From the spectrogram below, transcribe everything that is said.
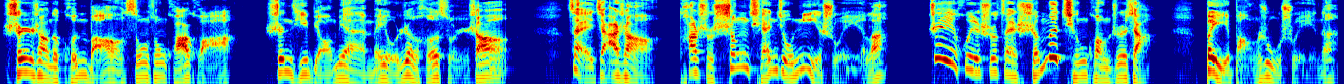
身上的捆绑松松垮垮，身体表面没有任何损伤，再加上他是生前就溺水了，这会是在什么情况之下被绑入水呢？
